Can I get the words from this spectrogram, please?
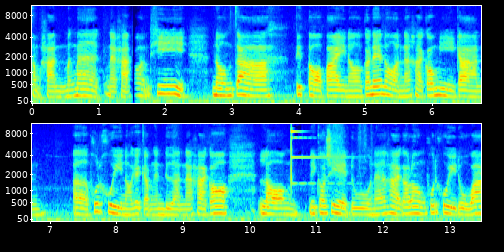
สำคัญมาก ๆนะคะ ก่อนที่น้องจะติดต่อไปเนาะก็แน่นอนนะคะ ก็มีการ พูดคุยเนาะเกี่ยวกับเงินเดือนนะคะ ก็ลอง negotiate ดูนะคะ ก็ลองพูดคุยดูว่า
